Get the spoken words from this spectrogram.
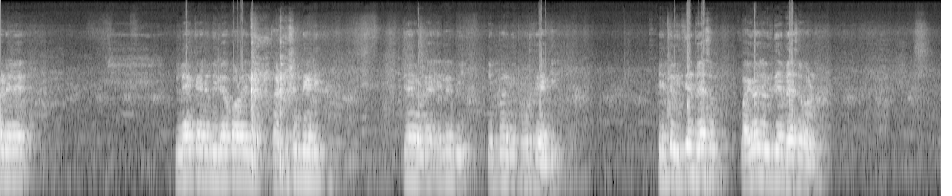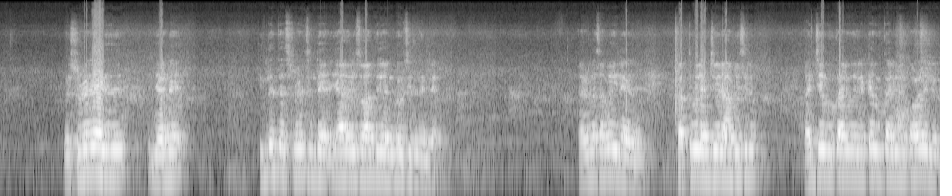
കടയിലെ എല്ലാക്കാരും ബിലോ കോളേജിൽ അഡ്മിഷൻ തേടി ഞാൻ ഇവിടെ എൽ എൽ ബി എൺപതിന് പൂർത്തിയാക്കി. എന്റെ വിദ്യാഭ്യാസം വയോജന വിദ്യാഭ്യാസമാണ്. ഒരു സ്റ്റുഡന്റായിരുന്നു ഞാൻ ഇന്നത്തെ സ്റ്റുഡൻസിന്റെ യാതൊരു സ്വാതന്ത്ര്യം അനുഭവിച്ചിരുന്നില്ല. അതിനുള്ള സമയമില്ലായിരുന്നു. പത്ത് മുതൽ അഞ്ച് മുതൽ ഓഫീസിലും അഞ്ചേ മുക്കാൽ മുതൽ എട്ടേ മുക്കാൽ മുതൽ കോളേജിലും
